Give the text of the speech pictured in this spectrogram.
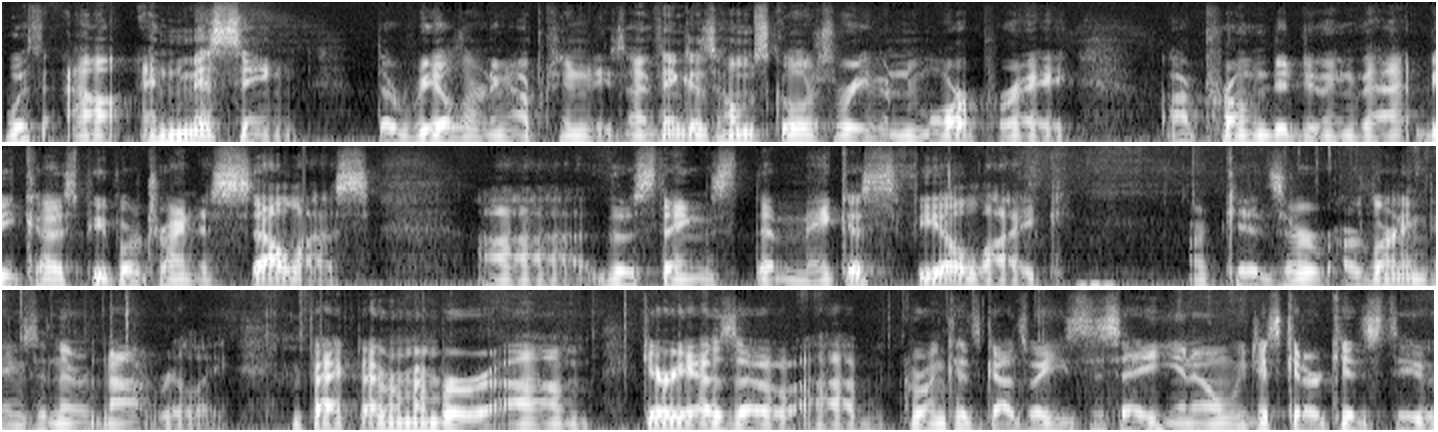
without and missing the real learning opportunities. And I think as homeschoolers, we're even more prey, are prone to doing that because people are trying to sell us uh, those things that make us feel like our kids are, are learning things and they're not really. In fact, I remember um, Gary Ezzo, uh, Growing Kids God's Way, used to say, you know, we just get our kids to,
